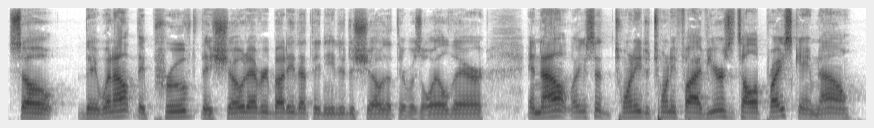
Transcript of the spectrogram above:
So they went out, they proved, they showed everybody that they needed to show that there was oil there. And now, like I said, 20 to 25 years, it's all a price game now.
